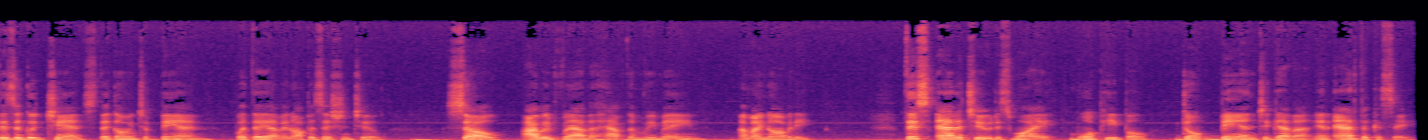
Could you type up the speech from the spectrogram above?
there's a good chance they're going to ban what they are in opposition to. So I would rather have them remain a minority. This attitude is why more people don't band together in advocacy.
